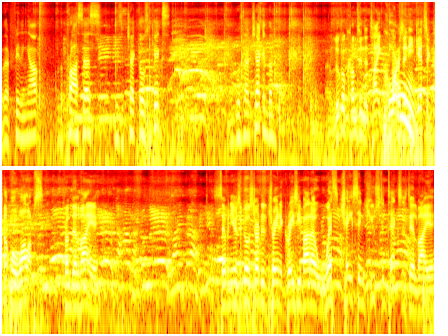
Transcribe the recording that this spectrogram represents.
They're feeling out of the process. Needs to check those kicks. Lugo's not checking them. And Lugo comes into tight quarters and he Oh. gets a couple wallops from Del Valle. Seven years ago, started to train at Gracie Barra Westchase in Houston, Texas, Del Valle,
